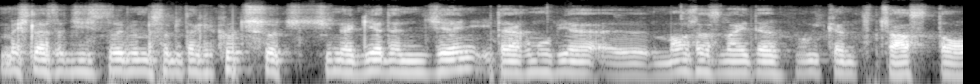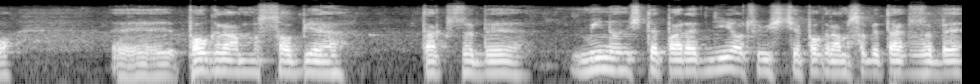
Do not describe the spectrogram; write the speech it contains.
Myślę, że dziś zrobimy sobie taki krótszy odcinek, jeden dzień i tak jak mówię, y, może znajdę w weekend czas, to y, pogram sobie tak, żeby minąć te parę dni. Oczywiście pogram sobie tak, żeby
